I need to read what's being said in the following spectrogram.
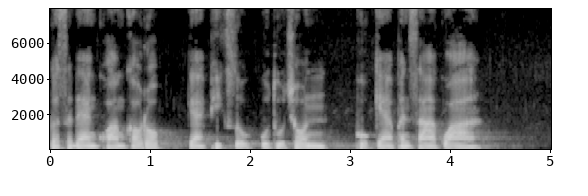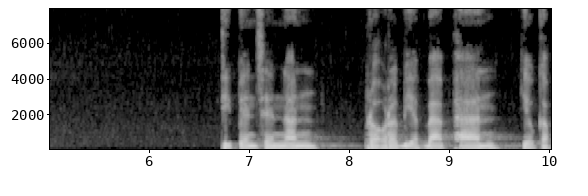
ก็แสดงความเคารพแก่ภิกษุปุถุชน ผู้แก่พรรษากว่า ที่เป็นเช่นนั้น เพราะระเบียบแบบแผนเกี่ยวกับ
